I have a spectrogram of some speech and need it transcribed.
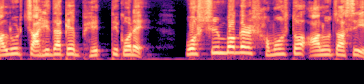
আলুর চাহিদাকে ভিত্তি করে পশ্চিমবঙ্গের সমস্ত আলু চাষি,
